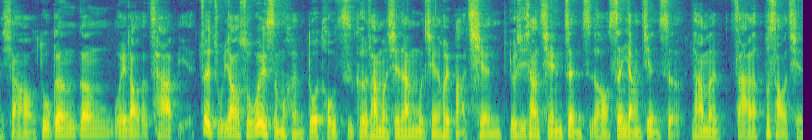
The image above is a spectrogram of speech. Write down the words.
一下哈，都跟跟围老的差别。最主要说，为什么很多投资客他们现在目前会把钱，尤其像前一阵子哈，升阳建设，他们砸了不少钱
